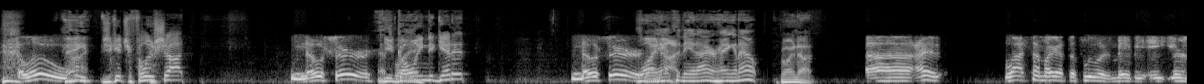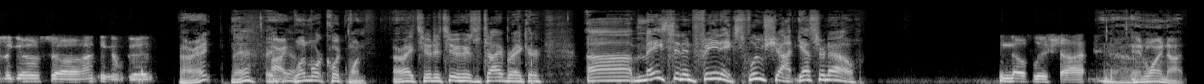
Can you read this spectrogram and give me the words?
Hello. Hey, did you get your flu shot? No, sir. That's you why- going to get it? No, sir. Why not? Anthony and I are hanging out. Why not? Uh, I last time I got the flu was maybe eight years ago, so I think I'm good. All right. Yeah. there All you right. go. One more quick one. All right, two to two. Here's a tiebreaker. Uh, Mason and Phoenix, flu shot, yes or no? No flu shot. And why not?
